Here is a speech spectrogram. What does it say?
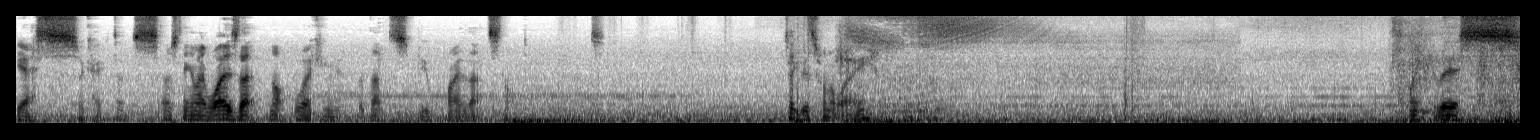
Yes, okay, like, why is that not working? But that's why that's not doing Take this one away. Like this.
